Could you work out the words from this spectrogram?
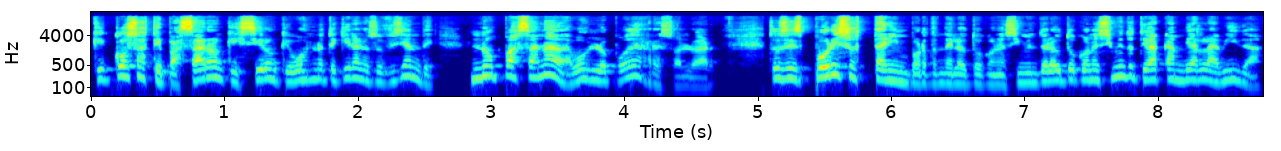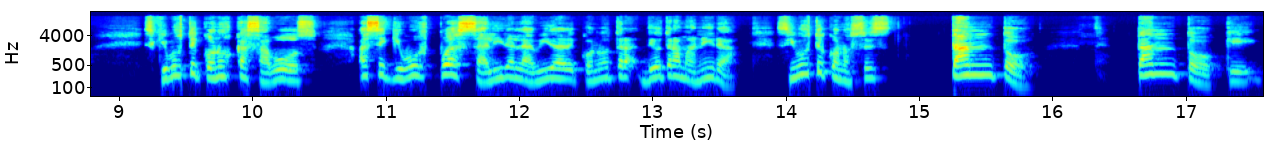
¿Qué, cosas te pasaron que hicieron que vos no te quieras lo suficiente? No pasa nada, vos lo podés resolver. Entonces, por eso es tan importante el autoconocimiento. El autoconocimiento te va a cambiar la vida. Es que vos te conozcas a vos, hace que vos puedas salir a la vida de, con otra, de otra manera. Si vos te conoces tanto, tanto que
